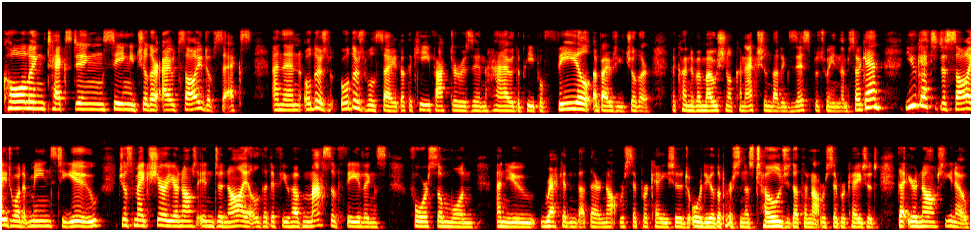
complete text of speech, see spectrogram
calling, texting, seeing each other outside of sex. And then others others will say that the key factor is in how the people feel about each other, the kind of emotional connection that exists between them. So again, you get to decide what it means to you. Just make sure you're not in denial that if you have massive feelings for someone and you reckon that they're not reciprocated or the other person has told you that they're not reciprocated, that you're not, you know,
